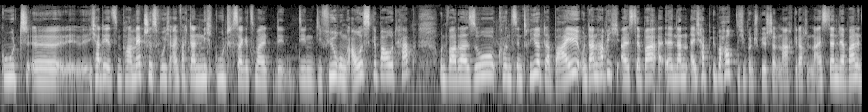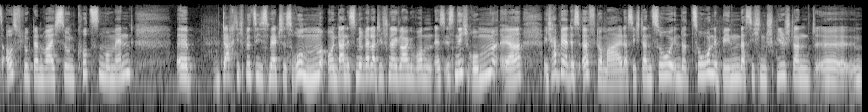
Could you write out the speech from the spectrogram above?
gut, äh, ich hatte jetzt ein paar Matches, wo ich einfach dann nicht gut, sage jetzt mal, die, die, die Führung ausgebaut habe und war da so konzentriert dabei. Und dann habe ich, als der Ball, äh, dann, ich habe überhaupt nicht über den Spielstand nachgedacht. Und als dann der Ball ins Ausflug, dann war ich so einen kurzen Moment äh, dachte ich plötzlich, das Match ist rum und dann ist mir relativ schnell klar geworden, es ist nicht rum. Ja. Ich habe ja das öfter mal, dass ich dann so in der Zone bin, dass ich einen Spielstand äh,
